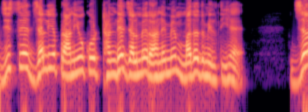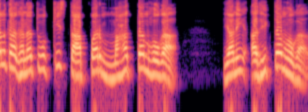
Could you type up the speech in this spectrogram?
जिससे जलीय प्राणियों को ठंडे जल में रहने में मदद मिलती है। जल का घनत्व किस ताप पर महत्तम होगा, यानी अधिकतम होगा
